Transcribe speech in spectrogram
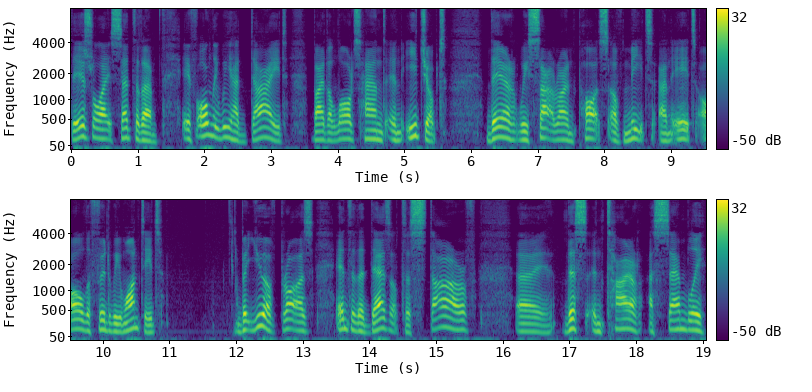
The Israelites said to them, If only we had died by the Lord's hand in Egypt. There we sat around pots of meat and ate all the food we wanted. But you have brought us into the desert to starve uh, this entire assembly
